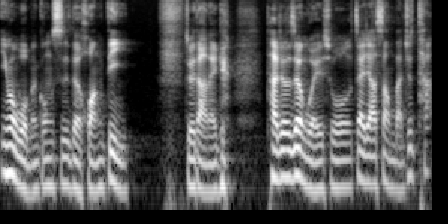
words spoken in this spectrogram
因为我们公司的皇帝 最大那个，他就认为说在家上班，就是他，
